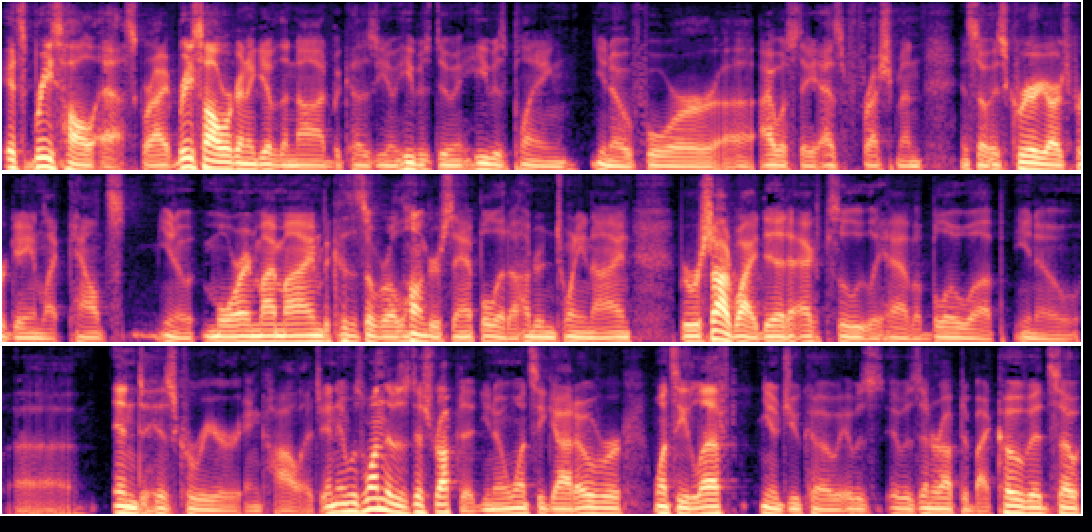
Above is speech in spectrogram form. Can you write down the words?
it's Breece Hall esque, right? Breece Hall, we're going to give the nod because you know he was doing he was playing you know for uh, Iowa State as a freshman, and so his career yards per game like counts you know more in my mind because it's over a longer sample at 129. But Rachaad White did absolutely have a blow up, you know. Uh, into his career in college, and it was one that was disrupted. You know, once he got over, once he left, you know, JUCO, it was it was interrupted by COVID. So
